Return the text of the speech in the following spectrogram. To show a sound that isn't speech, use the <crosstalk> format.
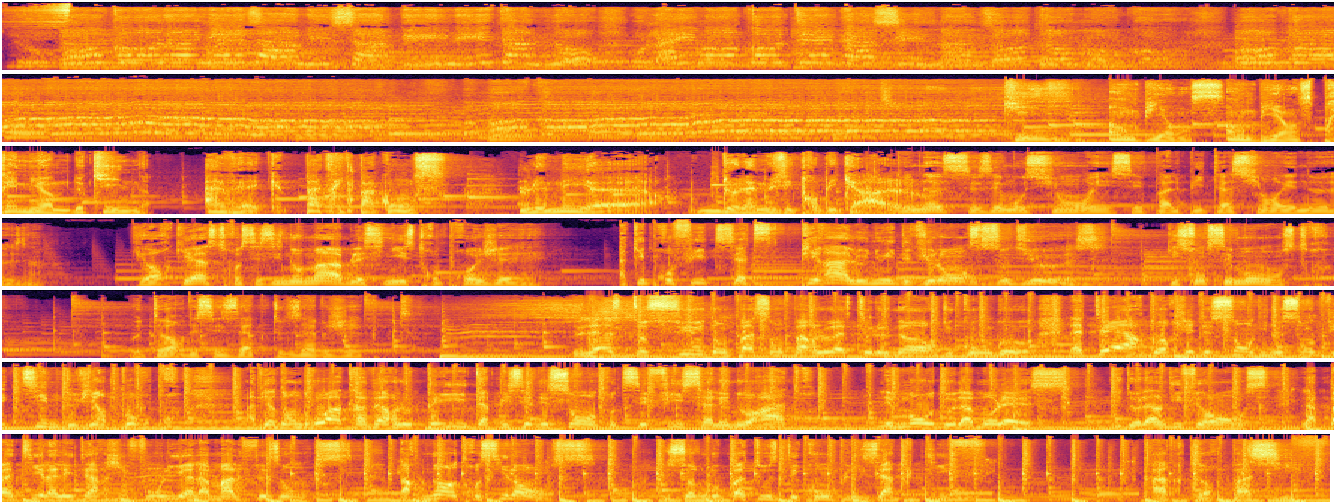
Kin, ambiance, ambiance premium de Kin, avec Patrick Pacons, le meilleur de la musique tropicale. Connaissent ses émotions et ses palpitations haineuses qui orchestre ces innommables et sinistres projets, à qui profite cette spirale nuit des violences odieuses qui sont ces monstres, auteurs de ces actes abjects. De l'Est au Sud, en passant par l'Ouest et le Nord du Congo, la terre gorgée de sang d'innocentes victimes devient pourpre. À bien d'endroits à travers le pays, tapissé des centres de ses fils à les les mots de la mollesse et de l'indifférence, l'apathie et la léthargie font lien à la malfaisance. Par notre silence, sommes-nous pas tous des complices actifs, acteurs passifs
